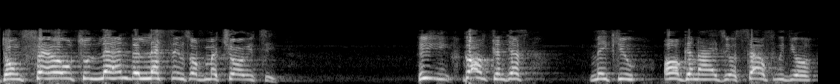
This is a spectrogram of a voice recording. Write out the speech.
Don't fail to learn the lessons of maturity. He, God can just make you organize yourself with your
